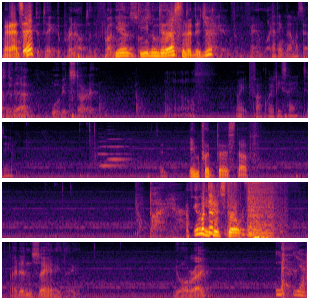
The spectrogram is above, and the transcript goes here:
Wait, that's Don't it? To take the printout to the front You didn't- desk. you didn't so do the rest of it, did you? for the family. I think that must have After just that, been- we'll get started. Oh. Wait, fuck, what did he say to do? Input the stuff. You'll die here. I feel like you should still. I didn't say anything. You all right? Y- yeah,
